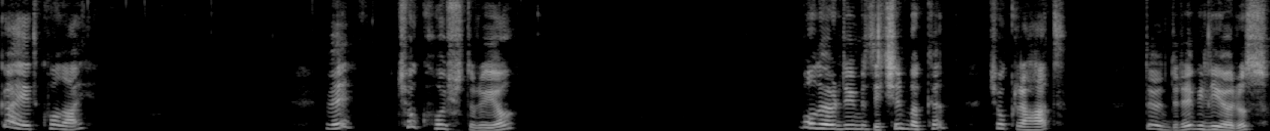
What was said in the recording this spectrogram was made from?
Gayet kolay ve çok hoş duruyor. Bol ördüğümüz için bakın çok rahat döndürebiliyoruz.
